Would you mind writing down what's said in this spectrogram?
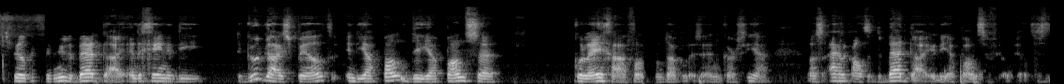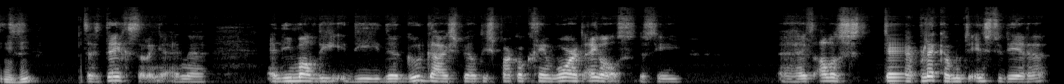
Speelt hij nu de bad guy. En degene die de good guy speelt, in de, Japan, de Japanse collega van Douglas en Garcia, was eigenlijk altijd de bad guy in de Japanse filmwereld. Dus het, mm -hmm. het is tegenstellingen. En, uh, en die man die, die de good guy speelt, die sprak ook geen woord Engels. Dus die uh, heeft alles ter plekke moeten instuderen.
